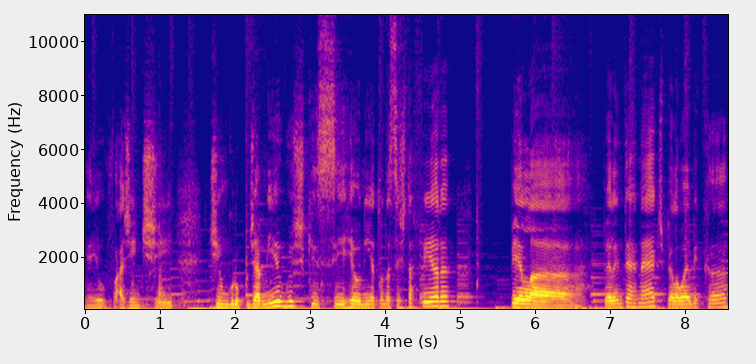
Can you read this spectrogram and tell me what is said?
Eu, a gente tinha um grupo de amigos que se reunia toda sexta-feira pela, pela internet, pela webcam,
